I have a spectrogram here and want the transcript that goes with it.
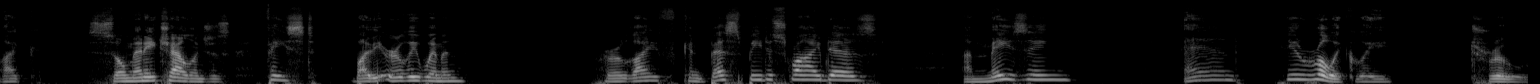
Like so many challenges faced by the early women, her life can best be described as amazing and heroically true.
